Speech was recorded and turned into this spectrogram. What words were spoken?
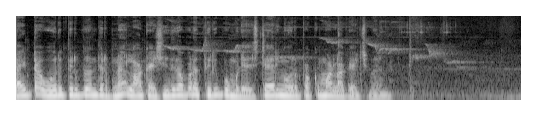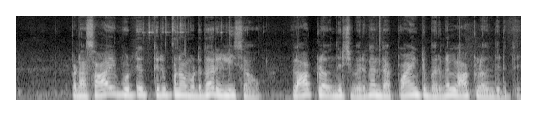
லைட்டாக ஒரு திருப்பு தான் திருப்பினேன். லாக் ஆகிடுச்சு இதுக்கப்புறம் திருப்ப முடியாது. ஸ்டேரிங் ஒரு பக்கமாக லாக் ஆயிடுச்சு பாருங்கள் இப்போ நான் சாவி போட்டு திருப்பினா மட்டும்தான் ரிலீஸ் ஆகும். லாக்கில் வந்துருச்சு பாருங்க. அந்த பாயிண்ட் பாருங்கள் லாக்கில் வந்துடுது.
